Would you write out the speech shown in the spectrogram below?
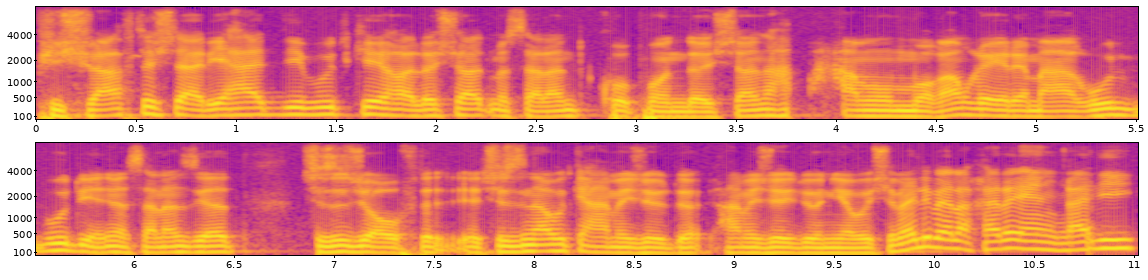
پیشرفتش در یه حدی بود که حالا شاید مثلا کپون داشتن همون موقع هم غیر معقول بود. یعنی مثلا زیاد چیز جا افتاد چیزی نبود که همه جای, همه جای دنیا باشه. ولی بالاخره انقدی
